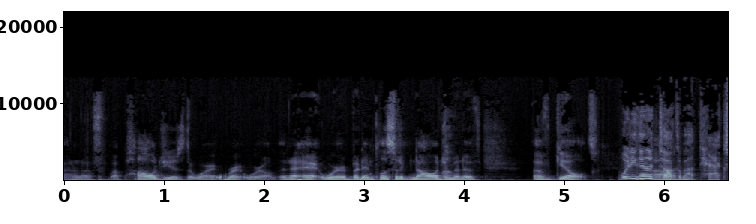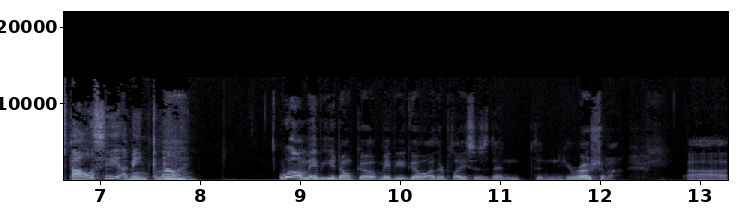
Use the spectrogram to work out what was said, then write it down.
I don't know if apology is the right, right word, word, but implicit acknowledgement well, of of guilt. What are you going to talk uh, about? Tax policy? I mean, come on. Well, maybe you don't go. Maybe you go other places than than Hiroshima. Uh,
